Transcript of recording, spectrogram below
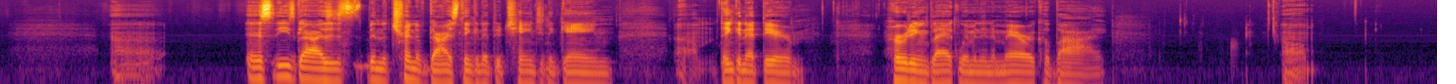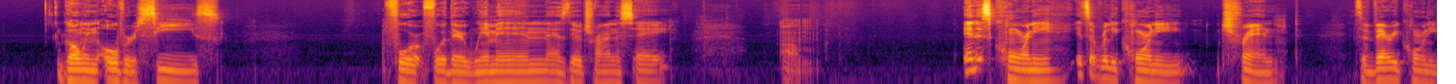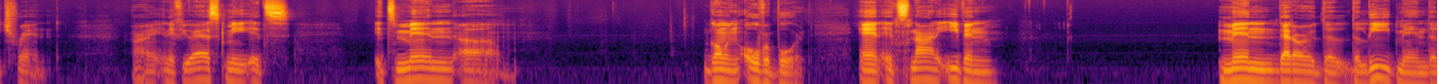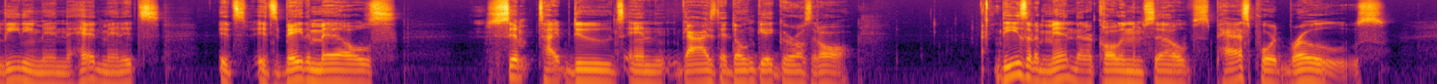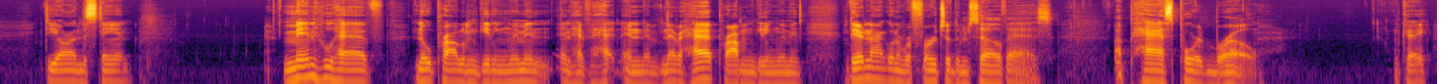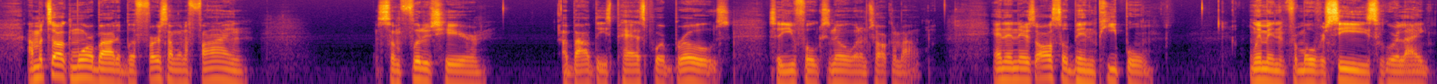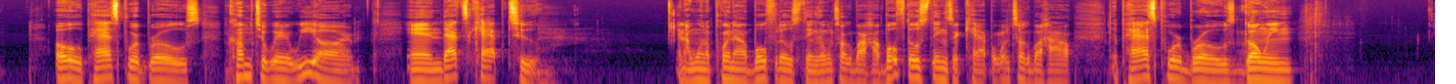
Uh, and it's these guys. It's been the trend of guys thinking that they're changing the game, um, thinking that they're hurting black women in America by um, going overseas for for their women, as they're trying to say. Um, and it's corny. It's a really corny trend. It's a very corny trend. All right, and if you ask me, it's it's men um, going overboard, and it's not even men that are the the lead men, the leading men, the head men. It's it's it's beta males, simp type dudes, and guys that don't get girls at all. These are the men that are calling themselves passport bros. Do y'all understand? Men who have no problem getting women and have had and have never had problem getting women, they're not going to refer to themselves as a passport bro. Okay, I'm gonna talk more about it, but first I'm gonna find some footage here about these passport bros so you folks know what I'm talking about. And then there's also been people, women from overseas who are like, oh, passport bros, come to where we are. And that's cap two. And I want to point out both of those things. I want to talk about how both those things are cap. I want to talk about how the passport bros going,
